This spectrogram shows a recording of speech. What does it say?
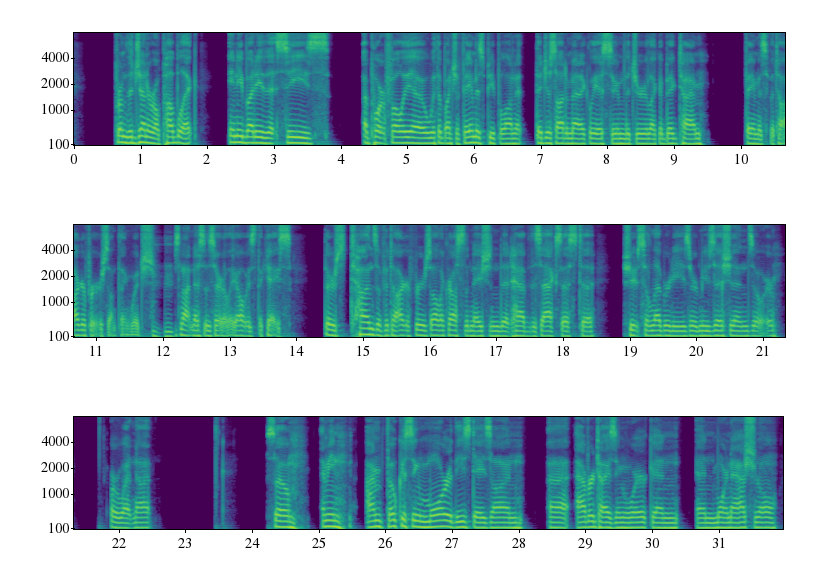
from the general public. Anybody that sees a portfolio with a bunch of famous people on it, they just automatically assume that you're like a big time famous photographer or something, which mm-hmm. is not necessarily always the case. There's tons of photographers all across the nation that have this access to shoot celebrities or musicians or or whatnot. So, I mean, I'm focusing more these days on uh, advertising work and and more national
